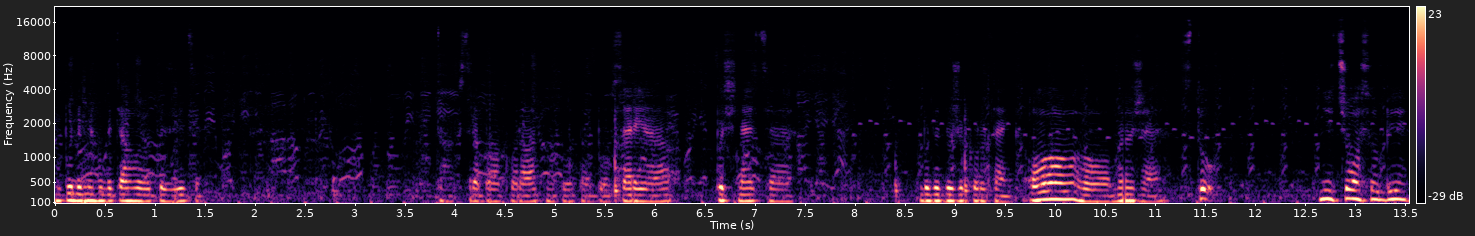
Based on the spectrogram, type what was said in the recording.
будемо його витягувати звідси. Так, треба акуратно тут, бо серія почнеться. Буде дуже коротенька. Ого, ми вже. Сту. Нічого собі.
